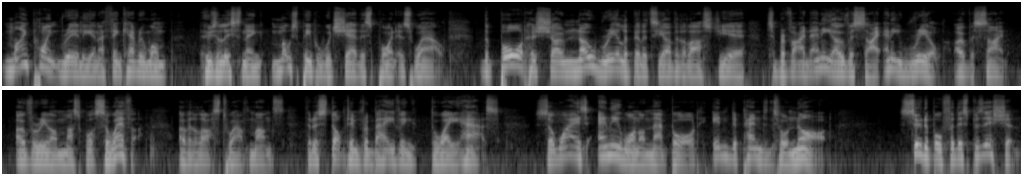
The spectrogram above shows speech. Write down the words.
My point, really, and I think everyone who's listening, most people would share this point as well. The board has shown no real ability over the last year to provide any oversight, any real oversight over Elon Musk whatsoever over the last 12 months that has stopped him from behaving the way he has. So, why is anyone on that board, independent or not, suitable for this position?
